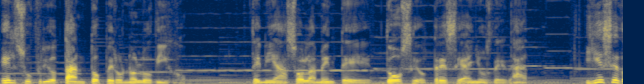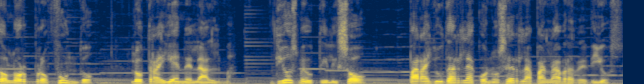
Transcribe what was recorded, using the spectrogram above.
él sufrió tanto pero no lo dijo. Tenía solamente 12 o 13 años de edad y ese dolor profundo lo traía en el alma. Dios me utilizó para ayudarle a conocer la palabra de Dios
